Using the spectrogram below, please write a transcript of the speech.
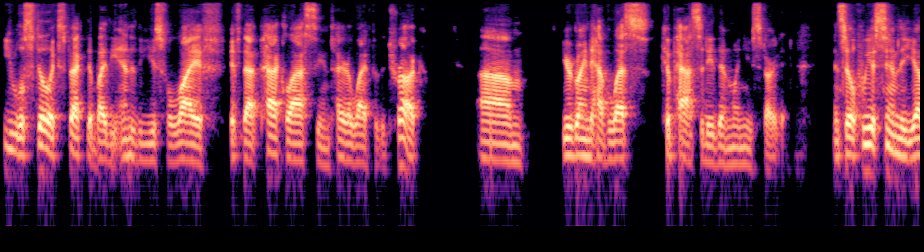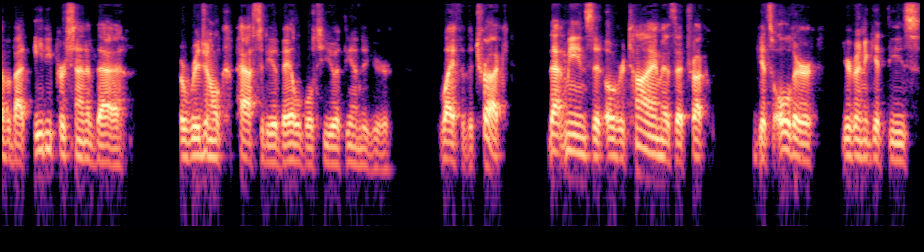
you will still expect that by the end of the useful life, if that pack lasts the entire life of the truck, um, you're going to have less capacity than when you started. And so if we assume that you have about 80% of that original capacity available to you at the end of your life of the truck, that means that over time, as that truck gets older, you're going to get these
